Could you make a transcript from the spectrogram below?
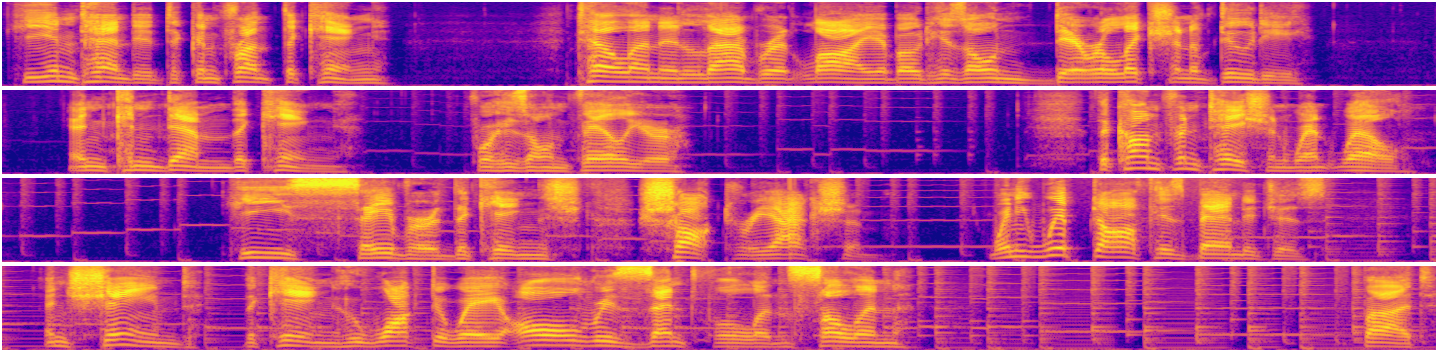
He intended to confront the king, tell an elaborate lie about his own dereliction of duty, and condemn the king for his own failure. The confrontation went well. He savored the king's shocked reaction when he whipped off his bandages and shamed the king, who walked away all resentful and sullen. But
